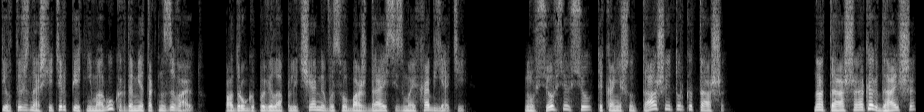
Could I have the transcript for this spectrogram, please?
Фил, ты же знаешь, я терпеть не могу, когда меня так называют. Подруга повела плечами, высвобождаясь из моих объятий. Ну все, все, все, ты, конечно, Таша и только Таша. Наташа, а как дальше?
